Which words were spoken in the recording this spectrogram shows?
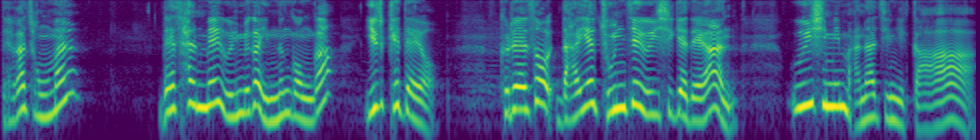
내가 정말 내 삶에 의미가 있는 건가? 이렇게 돼요. 그래서 나의 존재 의식에 대한 의심이 많아지니까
